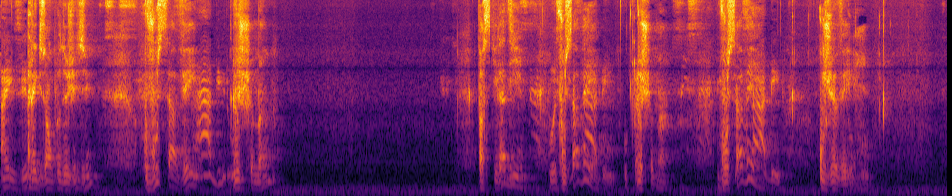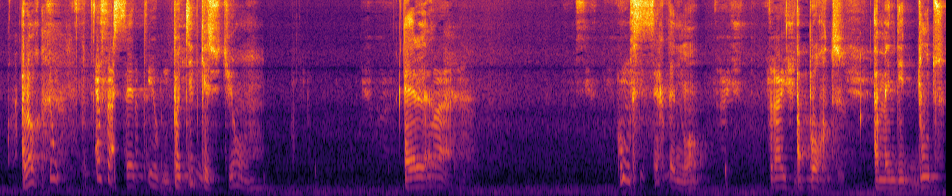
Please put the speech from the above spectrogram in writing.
À l'exemple de Jésus. Vous savez le chemin. Parce qu'il a dit, vous savez. le chemin. Vous savez. où je vais. Alors, cette petite question, elle certainement apporte, amène des doutes,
